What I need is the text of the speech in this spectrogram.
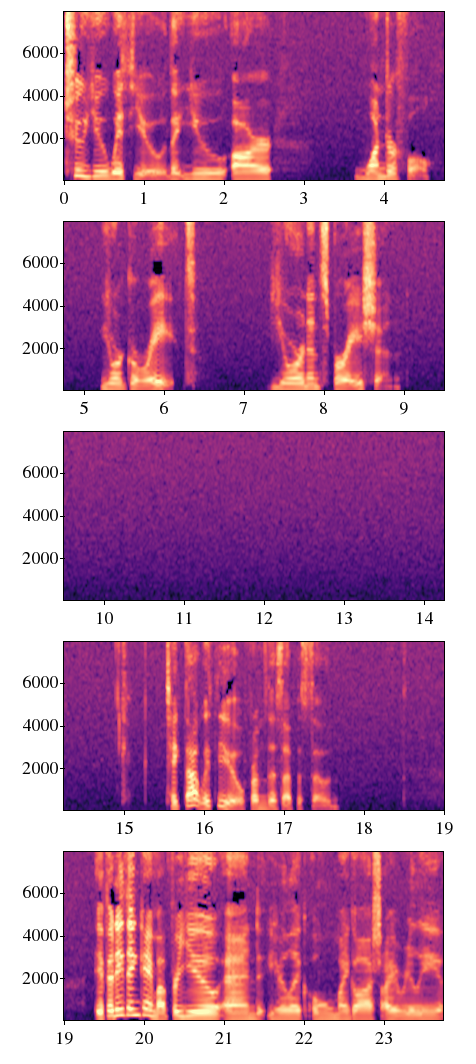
to you, with you, that you are wonderful. You're great. You're an inspiration. Take that with you from this episode. if anything came up for you and you're like, oh my gosh, I really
